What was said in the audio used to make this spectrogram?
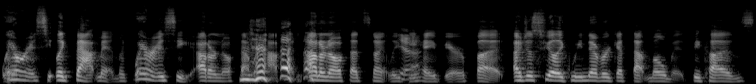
where is he? Like batman like where is he? I don't know if that would happen. I don't know if that's Knightley Yeah. behavior but i just feel like we never get that moment because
